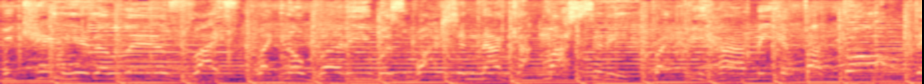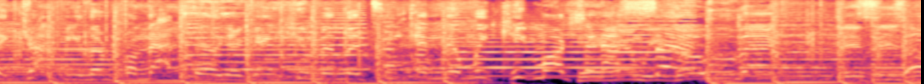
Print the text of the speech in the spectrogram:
We came here to live life like nobody was watching. I got my city right behind me. If I fall, they got me. Learn from that failure, gain humility, and then we keep marching. I Can we go back? This is the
